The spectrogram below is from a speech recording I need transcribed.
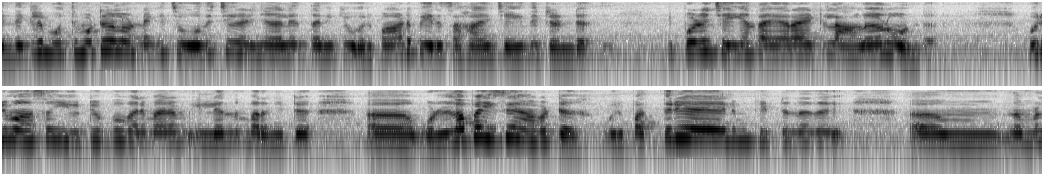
എന്തെങ്കിലും ബുദ്ധിമുട്ടുകളുണ്ടെങ്കിൽ ചോദിച്ചു കഴിഞ്ഞാൽ തനിക്ക് ഒരുപാട് പേര് സഹായം ചെയ്തിട്ടുണ്ട്. ഇപ്പോഴും ചെയ്യാൻ തയ്യാറായിട്ടുള്ള ആളുകളും ഉണ്ട്. ഒരു മാസം യൂട്യൂബ് വരുമാനം ഇല്ലെന്നും പറഞ്ഞിട്ട് ഉള്ള പൈസ ആവട്ടെ. ഒരു പത്ത് രൂപയായാലും കിട്ടുന്നത് നമ്മൾ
